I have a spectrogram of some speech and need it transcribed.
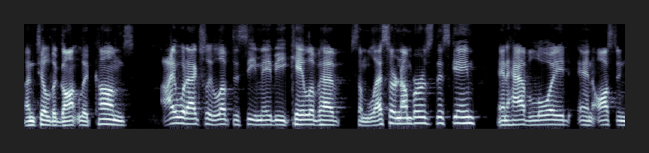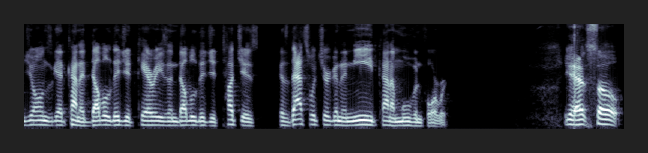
until the gauntlet comes. I would actually love to see maybe Caleb have some lesser numbers this game and have Lloyd and Austin Jones get kind of double digit carries and double digit touches because that's what you're going to need kind of moving forward. Yeah. So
